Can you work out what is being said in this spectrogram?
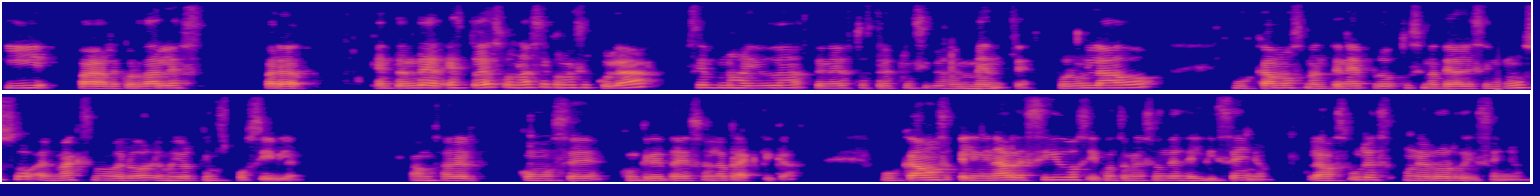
y para recordarles, para entender esto es o no es economía circular, siempre nos ayuda tener estos tres principios en mente. Por un lado, buscamos mantener productos y materiales en uso al máximo valor el mayor tiempo posible. Vamos a ver cómo se concreta eso en la práctica. Buscamos eliminar residuos y contaminación desde el diseño. La basura es un error de diseño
